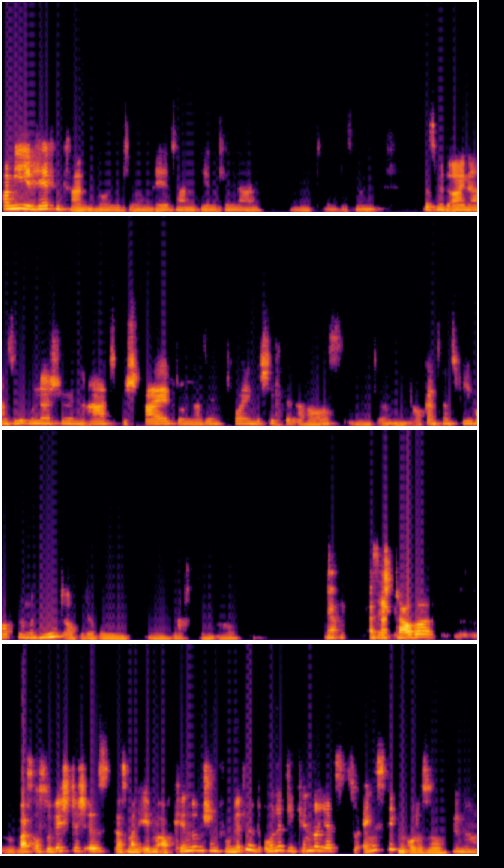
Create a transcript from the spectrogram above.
Familien helfen kann und ähm, Eltern mit ihren Kindern und äh, dass man das mit einer so wunderschönen Art beschreibt und einer so tollen Geschichte daraus und ähm, auch ganz, ganz viel Hoffnung und Mut auch wiederum äh, macht dann auch. Ja, also ich glaube, was auch so wichtig ist, dass man eben auch Kindern schon vermittelt, ohne die Kinder jetzt zu ängstigen oder so. Genau.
